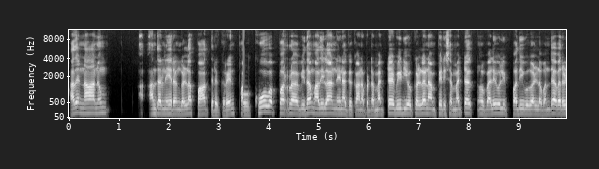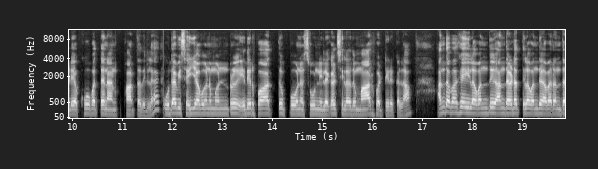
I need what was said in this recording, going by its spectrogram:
அதை நானும் அந்த நேரங்களில் பார்த்துருக்கிறேன். கோவப்படுற விதம் அதிலாம் எனக்கு காணப்பட்ட. மற்ற வீடியோக்களில் நான் பெருசாக மற்ற வலையொலி பதிவுகளில் வந்து அவருடைய கோபத்தை நான் பார்த்ததில்லை. உதவி செய்ய வேணுமென்று எதிர்பார்த்து போன சூழ்நிலைகள் சிலது மாறுபட்டிருக்கலாம். அந்த வகையில் வந்து அந்த இடத்துல வந்து அவர் அந்த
